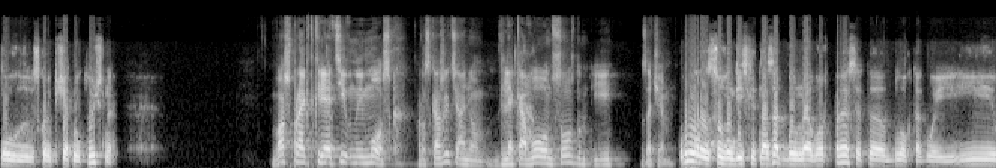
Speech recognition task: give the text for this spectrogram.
Ну, скоро печатание точно. Ваш проект «Креативный мозг». Расскажите о нем. Для кого он создан и Зачем? Он создан 10 лет назад, был на WordPress, это блог такой, и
